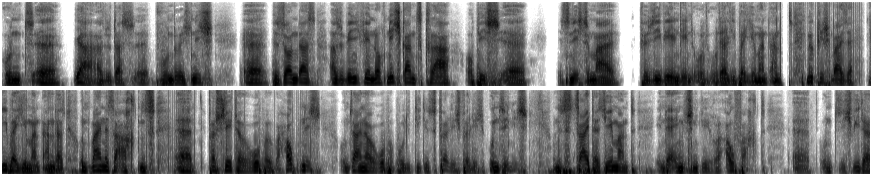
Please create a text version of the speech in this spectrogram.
und äh, ja, also das äh, bewundere ich nicht äh, besonders. Also bin ich mir noch nicht ganz klar, ob ich äh, das nächste Mal für Sie wählen will oder, oder lieber jemand anders. Möglicherweise lieber jemand anders. Und meines Erachtens äh, versteht er Europa überhaupt nicht und seine Europapolitik ist völlig, völlig unsinnig. Und es ist Zeit, dass jemand in der englischen Regierung aufwacht äh, und sich wieder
